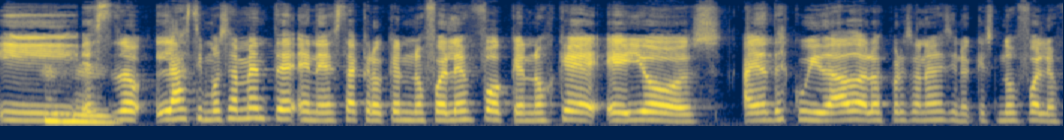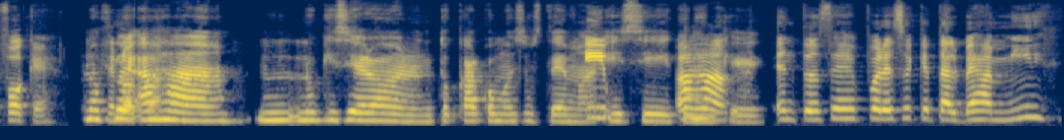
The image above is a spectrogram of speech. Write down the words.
Y esto, lastimosamente en esta creo que no fue el enfoque, no es que ellos hayan descuidado a los personajes, sino que no fue el enfoque. No fue, ajá, no quisieron tocar como esos temas. Y, sí, como ajá, que... entonces por eso que tal vez a mí,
